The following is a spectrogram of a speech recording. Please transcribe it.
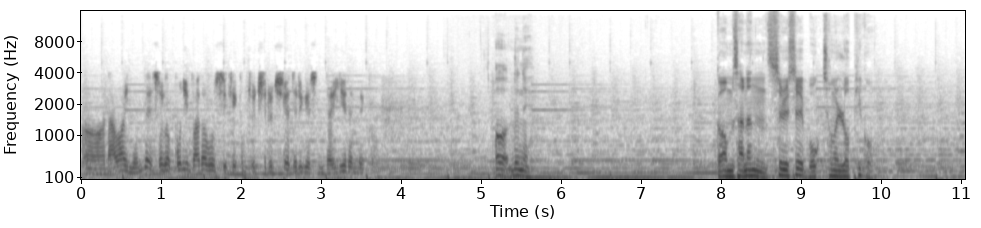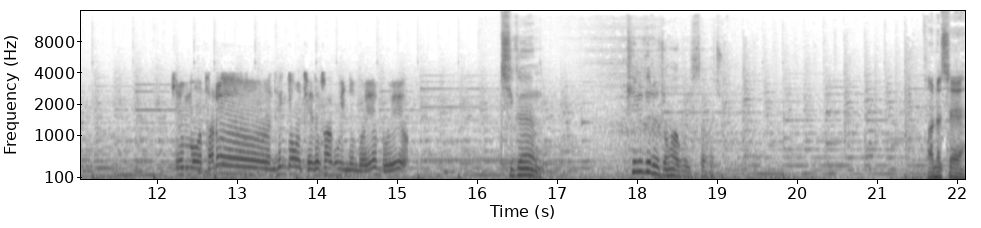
어, 나와 있는데 제가 본인 받아볼 수 있게끔 조치를 취해드리겠습니다. 이해됩니까? 어, 네네. 검사는 슬슬 목청을 높이고 지금 뭐 다른 행동을 계속하고 있는 거예요? 뭐예요? 지금 필기를 좀 하고 있어가지고. 어느새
